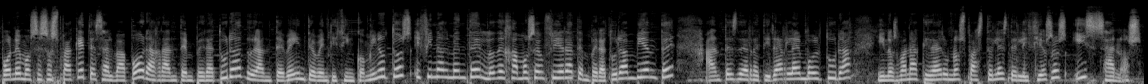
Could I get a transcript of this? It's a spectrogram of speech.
Ponemos esos paquetes al vapor a gran temperatura durante 20 o 25 minutos y finalmente lo dejamos enfriar a temperatura ambiente antes de retirar la envoltura y nos van a quedar unos pasteles deliciosos y sanos.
